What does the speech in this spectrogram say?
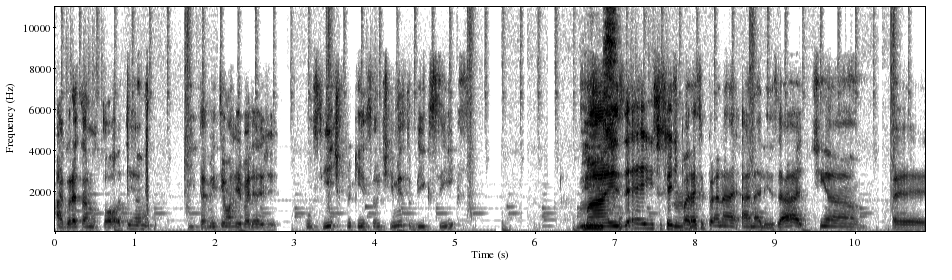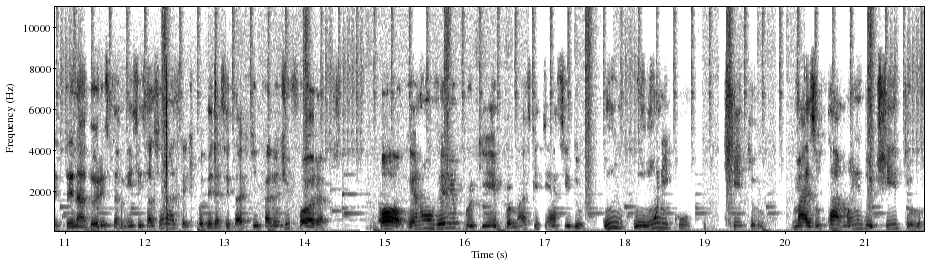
Agora tá no Tottenham, que também tem uma rivalidade com o City, porque são times do Big Six. Mas é isso, se a gente Uhum. parasse para analisar, tinha é, treinadores também sensacionais que a gente poderia citar que ficaram de fora. Ó, eu não vejo porque, por mais que tenha sido um, um único título, mas o tamanho do título,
